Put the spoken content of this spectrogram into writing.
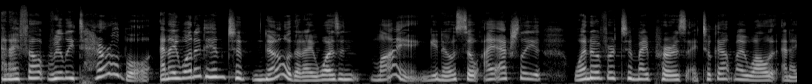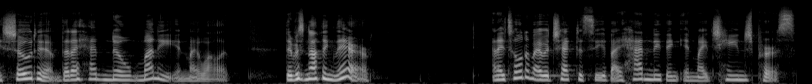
And I felt really terrible. And I wanted him to know that I wasn't lying, you know. So I actually went over to my purse, I took out my wallet, and I showed him that I had no money in my wallet. There was nothing there. And I told him I would check to see if I had anything in my change purse,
